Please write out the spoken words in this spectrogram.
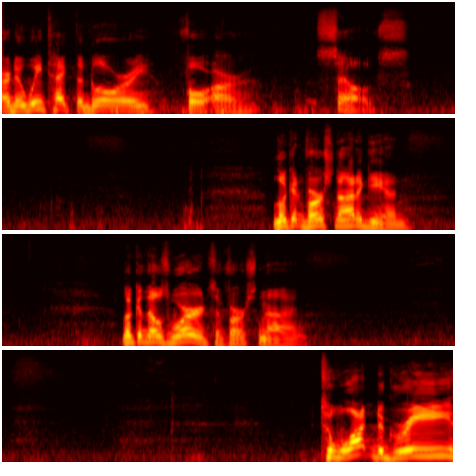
Or do we take the glory for ourselves? Look at verse 9 again. Look at those words of verse 9. To what degree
